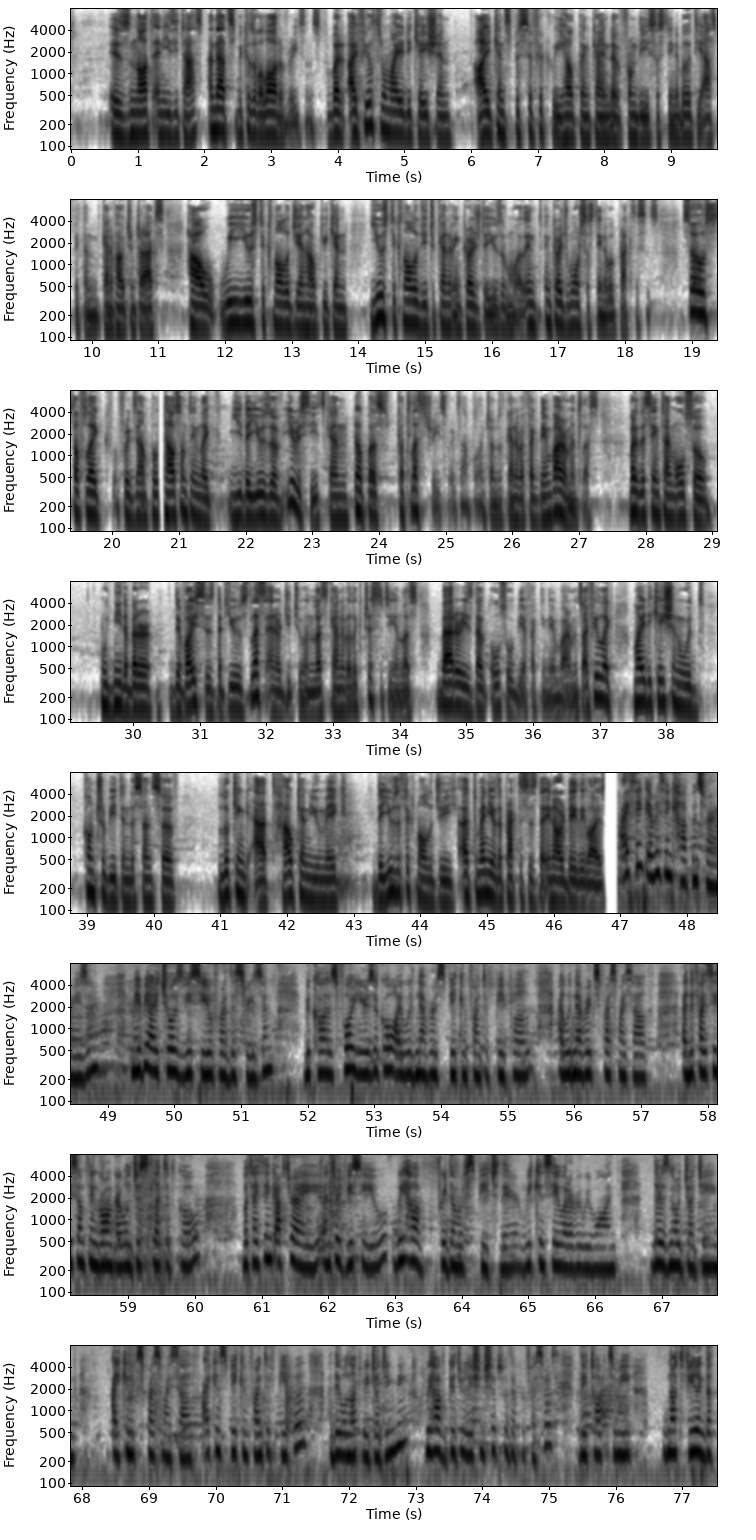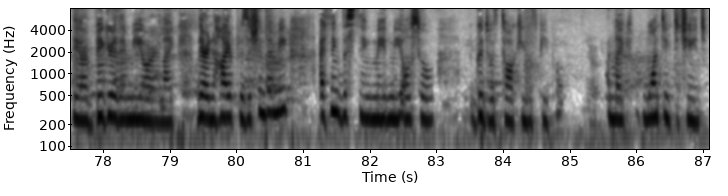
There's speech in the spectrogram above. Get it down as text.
is not an easy task and that's because of a lot of reasons but i feel through my education i can specifically help in kind of from the sustainability aspect and kind of how it interacts how we use technology and how we can use technology to kind of encourage the use of more encourage more sustainable practices so stuff like, for example, how something like the use of e-receipts can help us cut less trees, for example, in terms of kind of affect the environment less. But at the same time, also would need a better devices that use less energy too and less kind of electricity and less batteries that also would be affecting the environment. So I feel like my education would contribute in the sense of looking at how can you make the use of technology to many of the practices that in our daily lives. I think everything happens for a reason. Maybe I chose VCU for this reason because four years ago I would never speak in front of people, I would never express myself. And if I see something wrong, I will just let it go. But I think after I entered VCU, we have freedom of speech there. We can say whatever we want, there's no judging. I can express myself. I can speak in front of people and they will not be judging me. We have good relationships with the professors. They talk to me not feeling that they are bigger than me or like they're in a higher position than me. I think this thing made me also good with talking with people and like wanting to change.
